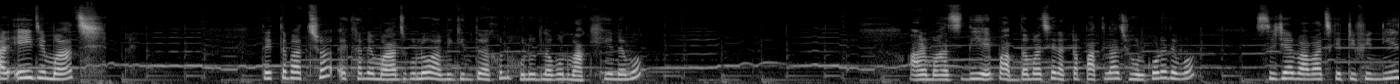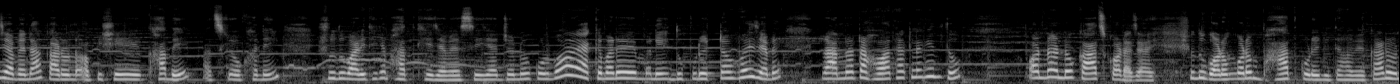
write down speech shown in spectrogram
আর এই যে মাছ, দেখতে পাচ্ছ, এখানে মাছগুলো আমি কিন্তু এখন হলুদ লবণ মাখিয়ে নেব। আর মাছ দিয়ে পাবদা মাছের একটা পাতলা ঝোল করে দেব। সৃজার বাবা আজকে টিফিন নিয়ে যাবে না, কারণ অফিসে খাবে আজকে ওখানেই। শুধু বাড়ি থেকে ভাত খেয়ে যাবে সৃজার জন্য করব, আর একেবারে মানে দুপুরেরটাও হয়ে যাবে। রান্নাটা হওয়া থাকলে কিন্তু অন্যান্য কাজ করা যায়। শুধু গরম গরম ভাত করে নিতে হবে, কারণ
